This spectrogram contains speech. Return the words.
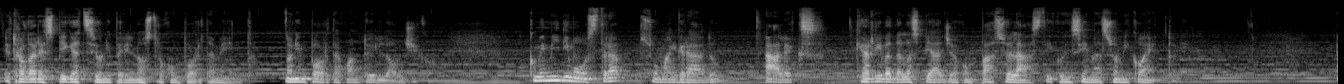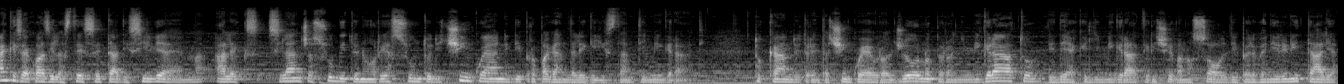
e trovare spiegazioni per il nostro comportamento, non importa quanto illogico. Come mi dimostra, suo malgrado, Alex, che arriva dalla spiaggia con passo elastico insieme al suo amico Anthony. Anche se ha quasi la stessa età di Silvia Emma, Alex si lancia subito in un riassunto di 5 anni di propaganda leghista anti-immigrati, toccando i 35 euro al giorno per ogni immigrato, l'idea che gli immigrati ricevano soldi per venire in Italia,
